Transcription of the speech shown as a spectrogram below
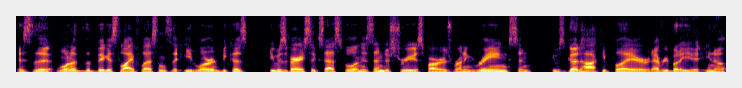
is that one of the biggest life lessons that he learned because he was very successful in his industry as far as running rinks and he was a good hockey player and everybody, you know,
